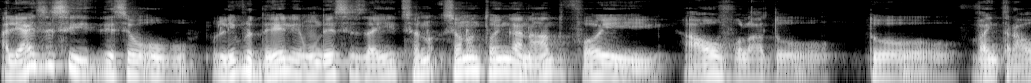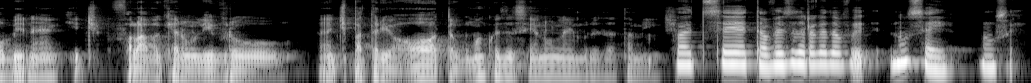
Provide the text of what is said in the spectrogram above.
Aliás, esse, esse o, o, livro dele, um desses aí, se eu não, se eu não tô enganado, foi alvo lá do, do Weintraub, né? Que tipo, falava que era um livro antipatriota, alguma coisa assim, eu não lembro exatamente. Pode ser, talvez a droga da Não sei, não sei.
